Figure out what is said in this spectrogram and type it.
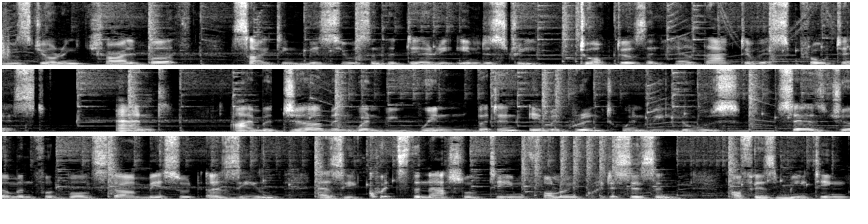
used during childbirth, citing misuse in the dairy industry. Doctors and health activists protest. And I'm a German when we win, but an immigrant when we lose, says German football star Mesut Ozil as he quits the national team following criticism of his meeting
